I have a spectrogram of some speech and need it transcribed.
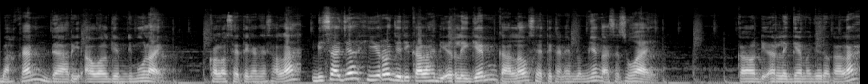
Bahkan dari awal game dimulai. Kalau settingannya salah, bisa aja hero jadi kalah di early game kalau settingan emblemnya nggak sesuai. Kalau di early game aja udah kalah,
